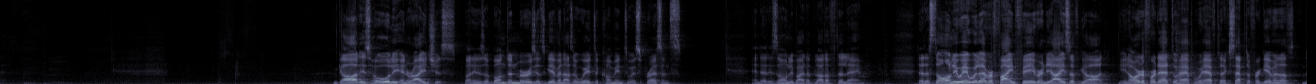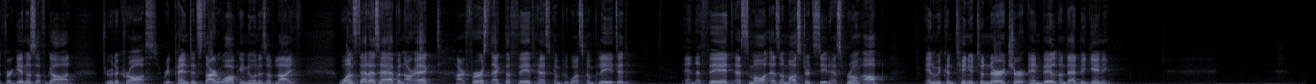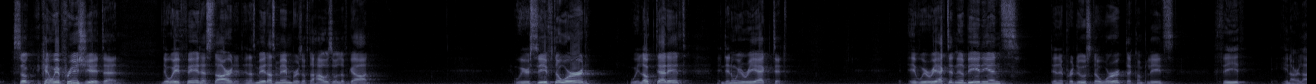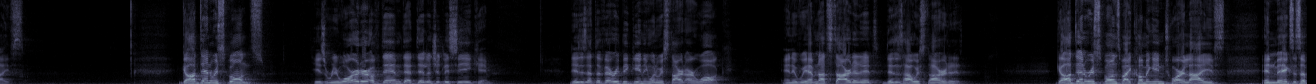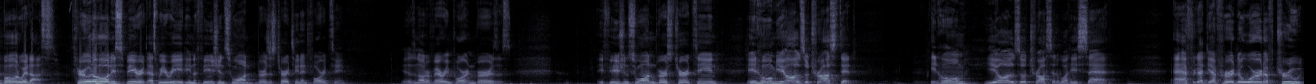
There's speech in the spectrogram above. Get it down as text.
God is holy and righteous, but in his abundant mercy has given us a way to come into his presence. And that is only by the blood of the Lamb. That is the only way we'll ever find favor in the eyes of God. In order for that to happen, we have to accept the forgiveness, the forgiveness of God through the cross. Repent and start walking newness of life. Once that has happened, our act our first act of faith has com- was completed, and the faith, as small as a mustard seed, has sprung up, and we continue to nurture and build on that beginning. So, can we appreciate that? The way faith has started and has made us members of the household of God. We received the word, we looked at it, and then we reacted. If we reacted in obedience, then it produced a work that completes faith in our lives. God then responds He is a rewarder of them that diligently seek Him. This is at the very beginning when we start our walk. And if we have not started it, this is how we started it. God then responds by coming into our lives and makes his abode with us through the Holy Spirit, as we read in Ephesians 1, verses 13 and 14. Is another very important verses. Ephesians 1, verse 13, in whom ye also trusted, in whom ye also trusted what he said. After that, you have heard the word of truth,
